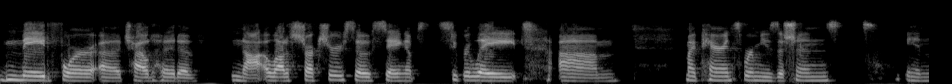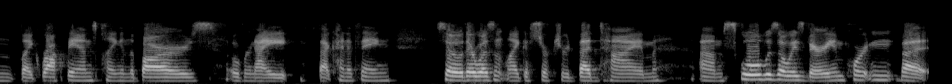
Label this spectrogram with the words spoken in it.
made for a childhood of not a lot of structure. So staying up super late, um, my parents were musicians in like rock bands playing in the bars overnight that kind of thing. So there wasn't like a structured bedtime. Um, school was always very important but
